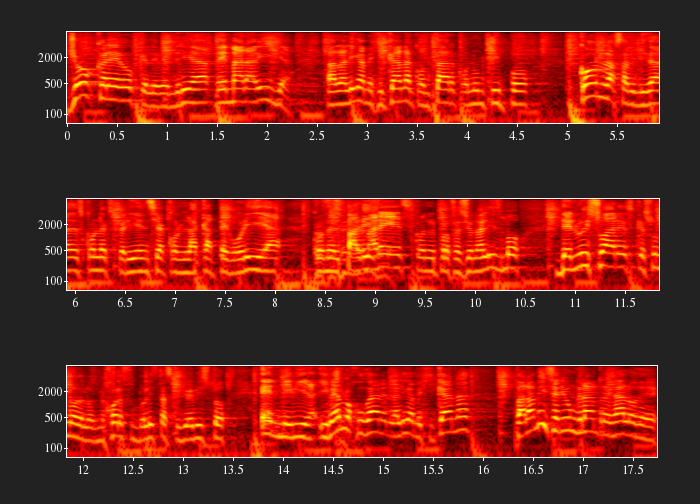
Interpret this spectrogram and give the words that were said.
yo creo que le vendría de maravilla a la Liga Mexicana contar con un tipo con las habilidades, con la experiencia, con la categoría, con el palmarés, con el profesionalismo de Luis Suárez, que es uno de los mejores futbolistas que yo he visto en mi vida. Y verlo jugar en la Liga Mexicana, para mí sería un gran regalo de,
